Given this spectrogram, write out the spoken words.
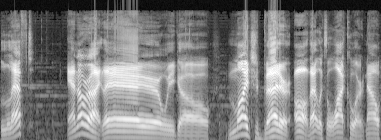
left. And all right, there we go. Much better. Oh, that looks a lot cooler. Now,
